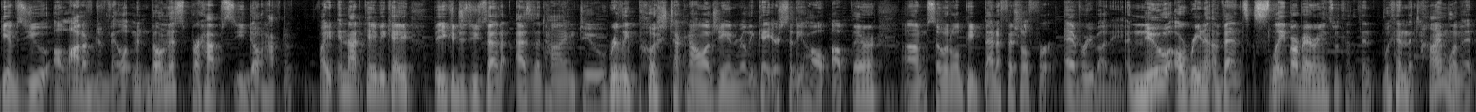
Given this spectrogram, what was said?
gives you a lot of development bonus. Perhaps you don't have to fight in that kvk but you could just use that as a time to really push technology and really get your city hall up there. Um, so it'll be beneficial for everybody. New arena events slay barbarians within within the time limit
